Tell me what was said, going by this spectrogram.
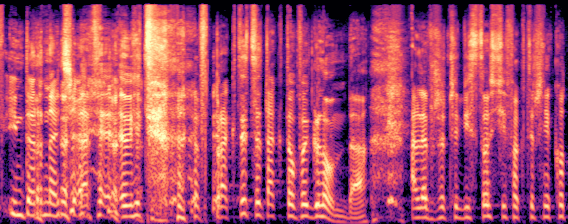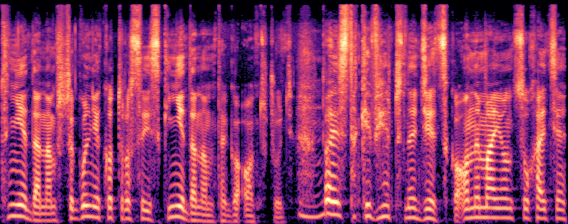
w internecie. Wiecie, w praktyce tak to wygląda, ale w rzeczywistości faktycznie kot nie da nam, szczególnie kot rosyjski, nie da nam tego odczuć. To jest takie wieczne dziecko. One mają, słuchajcie,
